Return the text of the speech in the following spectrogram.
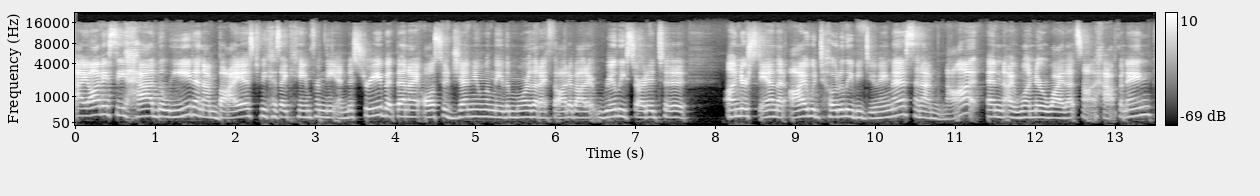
I obviously had the lead and I'm biased because I came from the industry, but then I also genuinely, the more that I thought about it, really started to understand that I would totally be doing this and I'm not. And I wonder why that's not happening.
